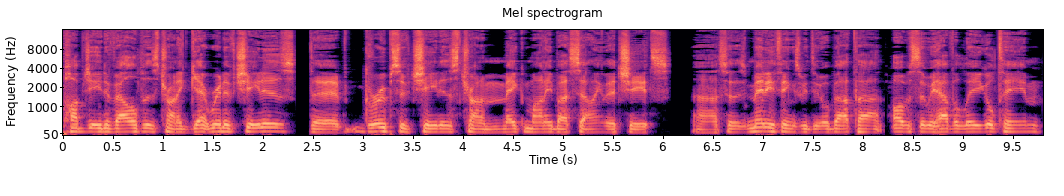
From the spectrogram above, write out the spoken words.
PUBG developers trying to get rid of cheaters, the groups of cheaters trying to make money by selling their cheats. Uh, so there's many things we do about that. Obviously, we have a legal team.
